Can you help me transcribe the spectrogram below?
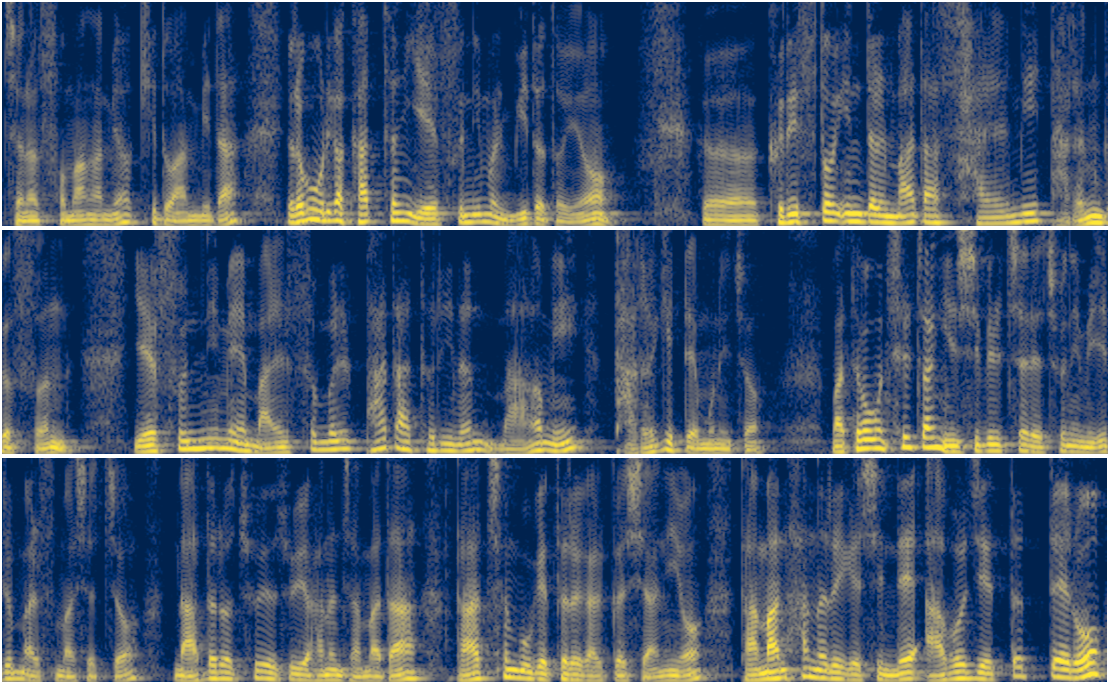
저는 소망하며 기도합니다. 여러분 우리가 같은 예수님을 믿어도요. 그 그리스도인들마다 삶이 다른 것은 예수님의 말씀을 받아들이는 마음이 다르기 때문이죠. 마태복음 7장 21절에 주님이 이런 말씀하셨죠. 나더러 주여 주여 하는 자마다 다 천국에 들어갈 것이 아니요 다만 하늘에 계신 내 아버지의 뜻대로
